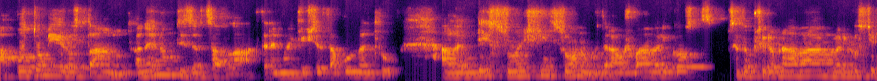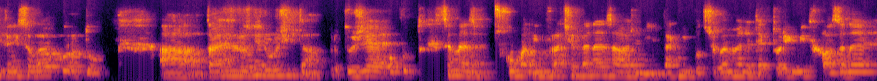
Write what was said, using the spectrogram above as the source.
a potom jej roztáhnout. A nejenom ty zrcadla, které mají těch 6,5 metrů, ale i sluneční clonu, která už má velikost, se to přirovnává k velikosti tenisového kurtu. A ta je hrozně důležitá, protože pokud chceme zkoumat infračervené záření, tak my potřebujeme detektory mít chlazené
